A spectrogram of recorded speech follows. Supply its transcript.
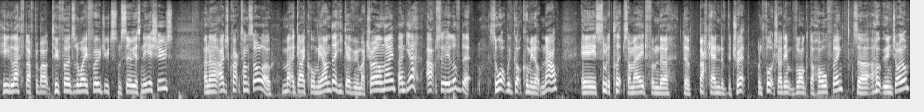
He left after about two thirds of the way through due to some serious knee issues and uh, I just cracked on solo. Met a guy called Meander, he gave me my trail name, and yeah, absolutely loved it. So what we've got coming up now is some of the clips I made from the, the back end of the trip. Unfortunately, I didn't vlog the whole thing, so I hope you enjoy them.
